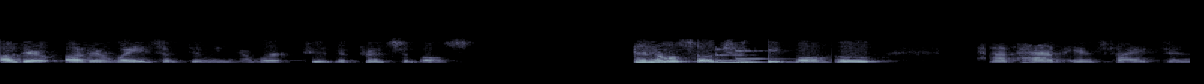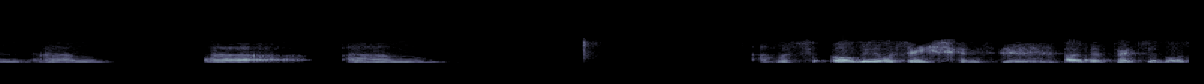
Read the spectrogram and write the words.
other other ways of doing their work to the principles, and also just people who have had insights and um, uh, um, was oh realization. Of the principles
